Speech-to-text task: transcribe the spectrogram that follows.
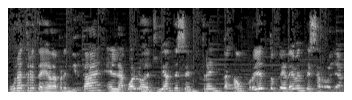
una estrategia de aprendizaje en la cual los estudiantes se enfrentan a un proyecto que deben desarrollar.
